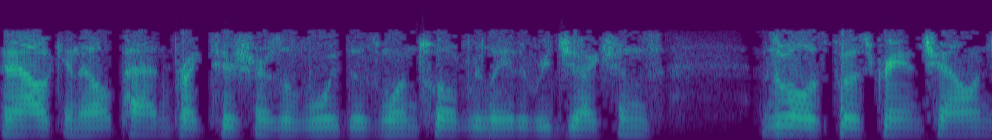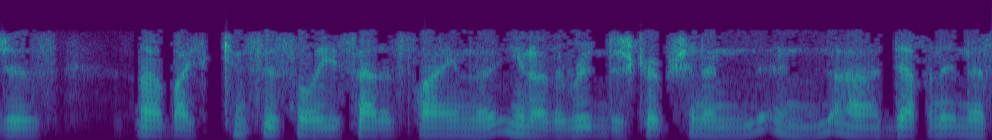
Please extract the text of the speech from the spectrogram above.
and how it can help patent practitioners avoid those 112 related rejections, as well as post-grant challenges uh, by consistently satisfying the, you know, the written description and, and uh, definiteness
